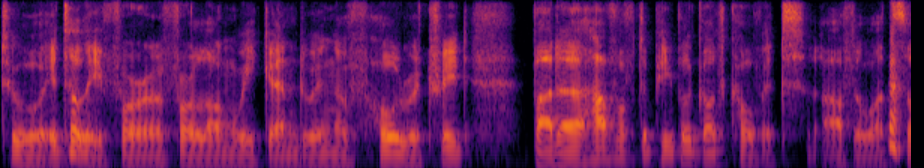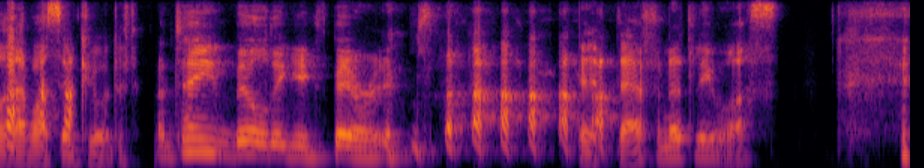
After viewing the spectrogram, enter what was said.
to Italy for for a long weekend, doing a whole retreat. But uh, half of the people got COVID afterwards, so that was included. a team building experience. it definitely was. I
